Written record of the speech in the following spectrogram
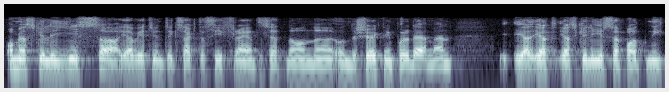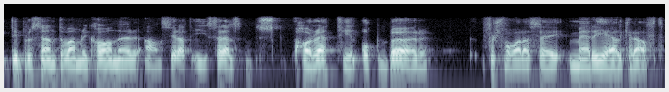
Om jag skulle gissa, jag vet ju inte exakta siffror, jag har inte sett någon eh, undersökning på det där, men jag, jag, jag skulle gissa på att 90% av amerikaner anser att Israel har rätt till och bör försvara sig med rejäl kraft.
